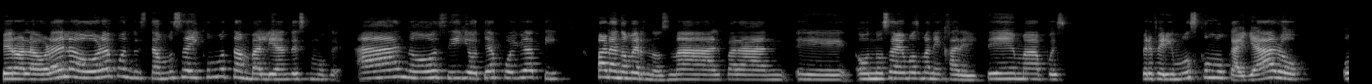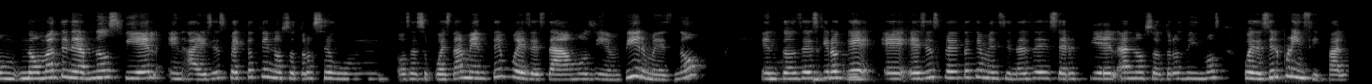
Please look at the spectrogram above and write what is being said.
pero a la hora de la hora, cuando estamos ahí como tambaleando, es como que, ah, no, sí, yo te apoyo a ti, para no vernos mal, para, eh, o no sabemos manejar el tema, pues preferimos como callar o, no mantenernos fiel en, a ese aspecto que nosotros según, o sea, supuestamente pues estábamos bien firmes, ¿no? Entonces creo que eh, ese aspecto que mencionas de ser fiel a nosotros mismos, pues es el principal,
